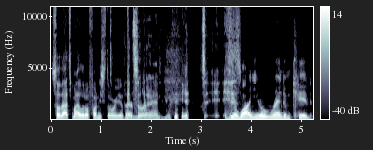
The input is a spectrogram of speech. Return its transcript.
so that's my little funny story of that. That's weekend. yeah. Yeah, why are you a random kid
